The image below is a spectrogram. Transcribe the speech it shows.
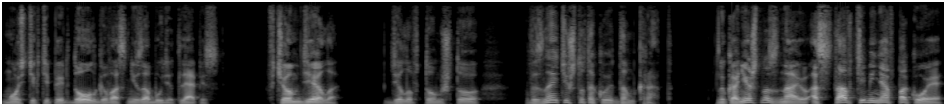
Мостик теперь долго вас не забудет, Ляпис. В чем дело? Дело в том, что... Вы знаете, что такое домкрат? Ну, конечно, знаю. Оставьте меня в покое.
